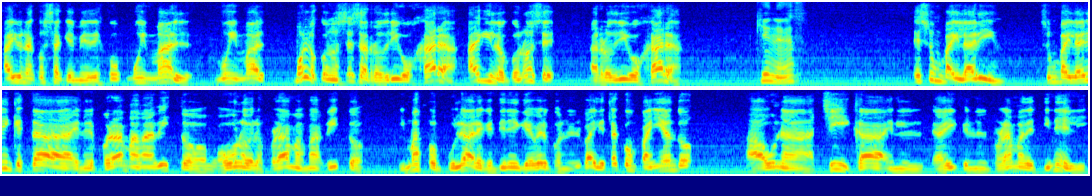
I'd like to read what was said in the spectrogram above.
Hay una cosa que me dejó muy mal, muy mal. ¿Vos lo conocés a Rodrigo Jara? ¿Alguien lo conoce a Rodrigo Jara? ¿Quién es? Es un bailarín. Es un bailarín que está en el programa más visto, o uno de los programas más vistos y más populares que tiene que ver con el baile. Está acompañando a una chica en el, ahí en el programa de Tinelli.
